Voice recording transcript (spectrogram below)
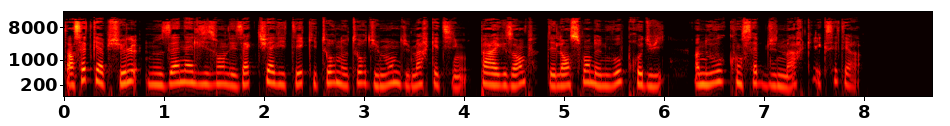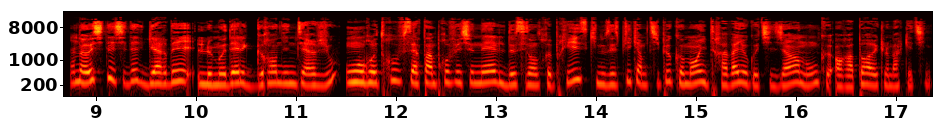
Dans cette capsule, nous analysons les actualités qui tournent autour du monde du marketing. Par exemple, des lancements de nouveaux produits, un nouveau concept d'une marque, etc. On a aussi décidé de garder le modèle grande interview, où on retrouve certains professionnels de ces entreprises qui nous expliquent un petit peu comment ils travaillent au quotidien, donc en rapport avec le marketing.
